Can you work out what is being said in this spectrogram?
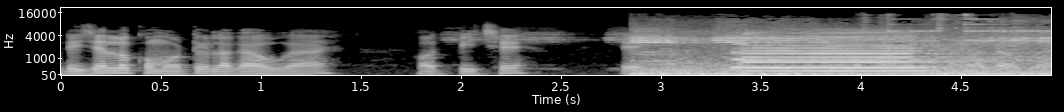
डीजल लोकोमोटिव लगा हुआ है और पीछे एक लगा हुआ है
